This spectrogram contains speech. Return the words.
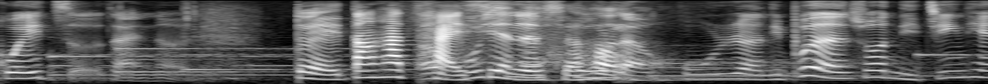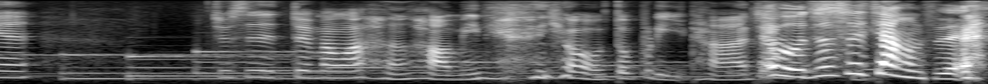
规则在那里。对，当他踩线的时候忽，冷忽热，你不能说你今天就是对妈妈很好，明天 又都不理他，哎、我就是行这样子、哎，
